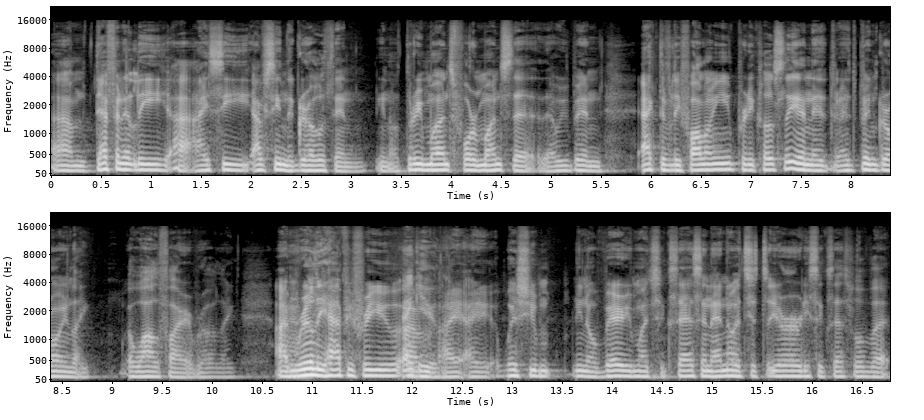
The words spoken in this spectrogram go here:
um, definitely I, I see I've seen the growth in you know three months four months that, that we've been actively following you pretty closely and it, it's been growing like a wildfire bro like I'm really happy for you Thank Um, you. I, I wish you you know very much success and I know it's just you're already successful but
